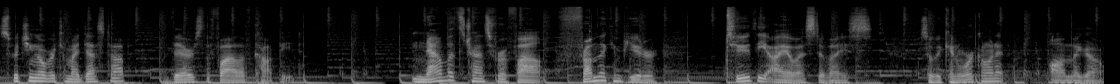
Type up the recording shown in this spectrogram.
Switching over to my desktop, there's the file I've copied. Now let's transfer a file from the computer to the iOS device so we can work on it on the go.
